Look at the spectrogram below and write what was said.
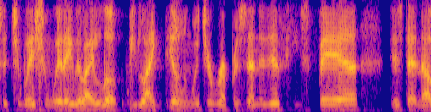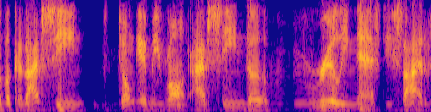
situation where they be like, look, we like dealing with your representative. He's fair, this, that, and the other. Because I've seen, don't get me wrong, I've seen the really nasty side of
